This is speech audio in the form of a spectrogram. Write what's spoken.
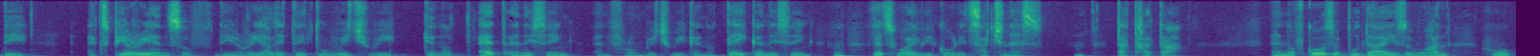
the experience of the reality to which we cannot add anything and from which we cannot take anything. Hmm? That's why we call it suchness, hmm? tathata. And of course, a Buddha is the one who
